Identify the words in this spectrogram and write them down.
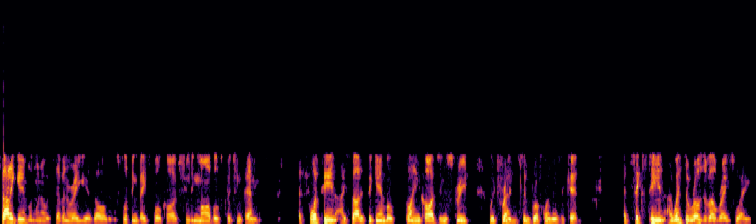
started gambling when I was seven or eight years old. It was flipping baseball cards, shooting marbles, pitching pennies. At 14, I started to gamble playing cards in the street with friends in Brooklyn as a kid. At 16, I went to Roosevelt Raceway.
